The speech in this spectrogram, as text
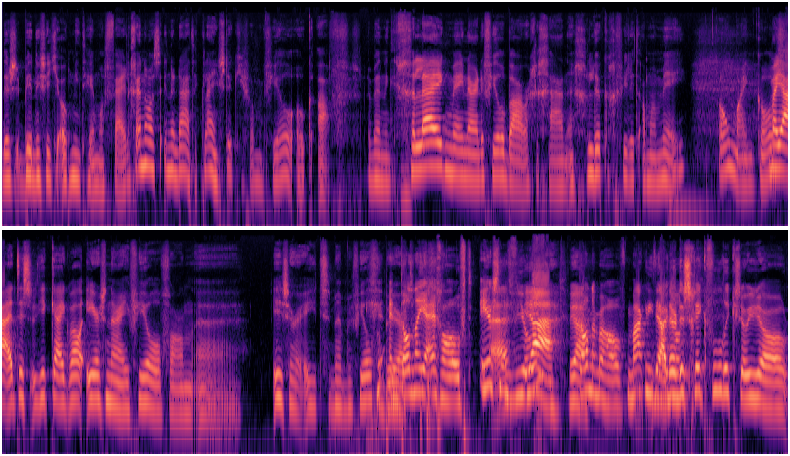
Dus binnen zit je ook niet helemaal veilig. En er was inderdaad een klein stukje van mijn viool ook af. Daar ben ik gelijk mee naar de vioolbouwer gegaan. En gelukkig viel het allemaal mee. Oh my god. Maar ja, het is, je kijkt wel eerst naar je viool van... eh, is er iets met mijn viool gebeurd? En dan naar je eigen hoofd. Eerst Eh, een viool, ja, ja. dan naar mijn hoofd. Maakt niet Nou, uit. door de schrik voelde ik sowieso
